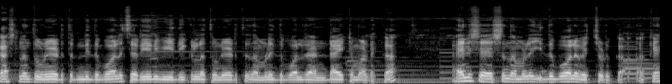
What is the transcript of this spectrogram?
കഷ്ണം തുണി എടുത്തിട്ടുണ്ട്. ഇതുപോലെ ചെറിയൊരു വീതിക്കുള്ള തുണി എടുത്ത് നമ്മൾ ഇതുപോലെ രണ്ടായിട്ട് മടക്കുക. അതിനുശേഷം നമ്മൾ ഇതുപോലെ വെച്ച് കൊടുക്കുക. ഓക്കെ?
